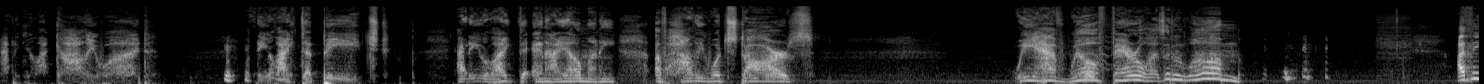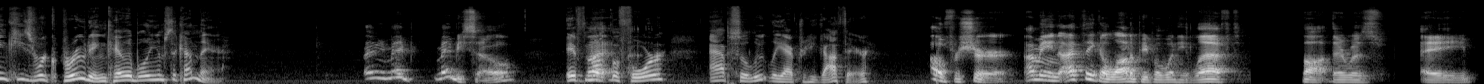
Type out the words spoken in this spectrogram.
how do you like Hollywood? How do you like the beach? How do you like the NIL money of Hollywood stars? We have Will Ferrell as an alum. I think he's recruiting Caleb Williams to come there. I mean, maybe maybe so. If not uh, before, absolutely after he got there. Oh, for sure. I mean, I think a lot of people when he left thought there was a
